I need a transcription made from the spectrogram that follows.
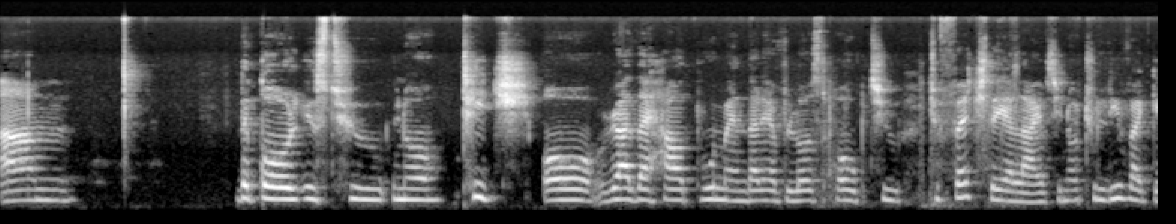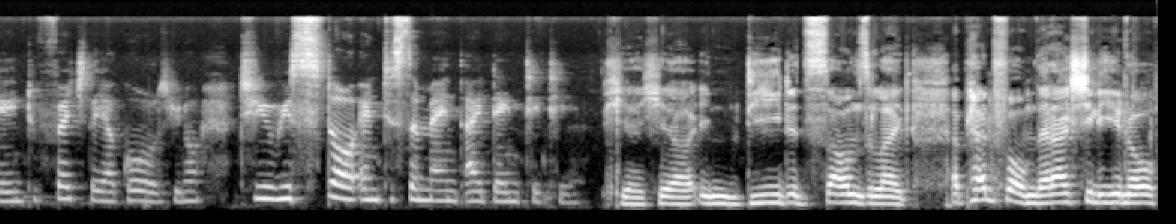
Um, the goal is to you know teach or rather help women that have lost hope to to fetch their lives you know to live again to fetch their goals you know to restore and to cement identity Here, here, indeed, it sounds like a platform that actually, you know,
